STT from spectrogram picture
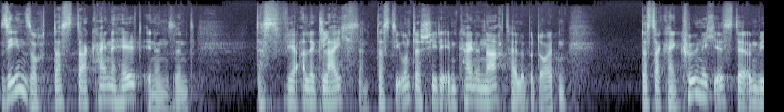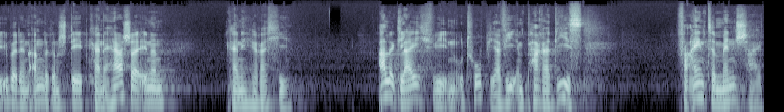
Sehnsucht, dass da keine Heldinnen sind, dass wir alle gleich sind, dass die Unterschiede eben keine Nachteile bedeuten, dass da kein König ist, der irgendwie über den anderen steht, keine Herrscherinnen, keine Hierarchie. Alle gleich wie in Utopia, wie im Paradies, vereinte Menschheit,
